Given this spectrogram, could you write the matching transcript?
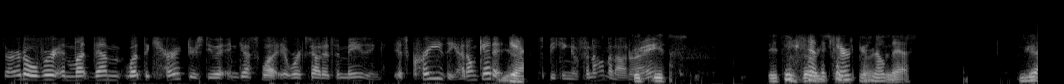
start over, and let them let the characters do it. And guess what? It works out. It's amazing. It's crazy. I don't get it. Yeah. Speaking of phenomenon, right? It, it's it's a Yeah, very the strange characters know best. Yeah,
